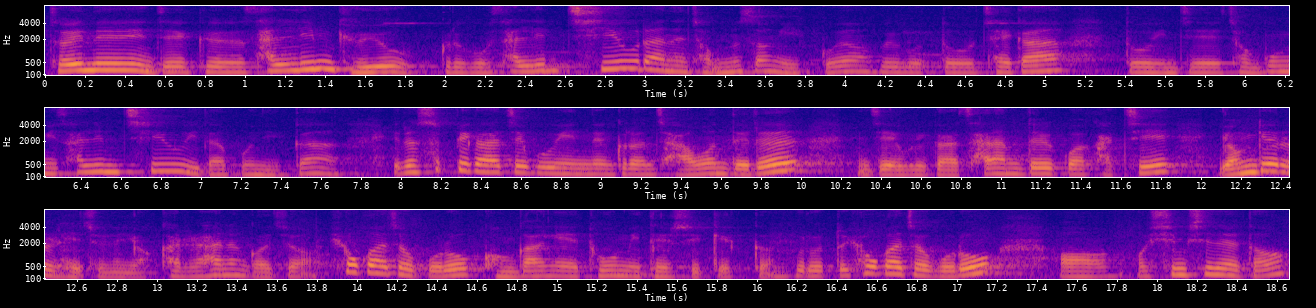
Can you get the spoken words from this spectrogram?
저희는 이제 그 산림 교육 그리고 산림 치유라는 전문성이 있고요. 그리고 또 제가 또 이제 전공이 산림 치유이다 보니까 이런 숲이 가지고 있는 그런 자원들을 이제 우리가 사람들과 같이 연결을 해주는 역할을 하는 거죠. 효과적으로 건강에 도움이 될 수 있게끔 그리고 또 효과적으로 어, 뭐 심신을 더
